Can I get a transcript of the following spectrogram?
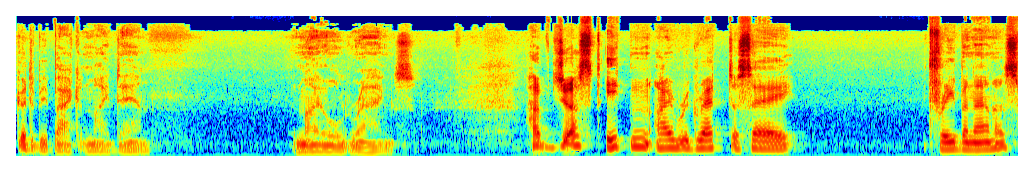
Good to be back in my den, in my old rags. Have just eaten, I regret to say, three bananas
